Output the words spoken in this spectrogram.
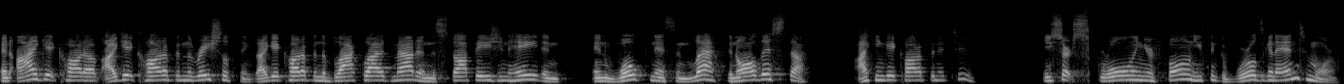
And I get caught up, I get caught up in the racial things. I get caught up in the Black Lives Matter and the Stop Asian Hate and, and wokeness and left and all this stuff. I can get caught up in it too. You start scrolling your phone, you think the world's going to end tomorrow.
